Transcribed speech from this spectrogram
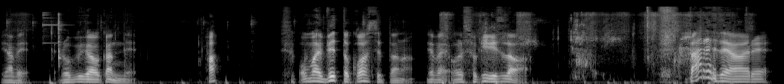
やべ。ログがわかんねえ。は？お前ベッド壊してったな。やばい、俺初期リスだわ。誰だよ、あれ。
